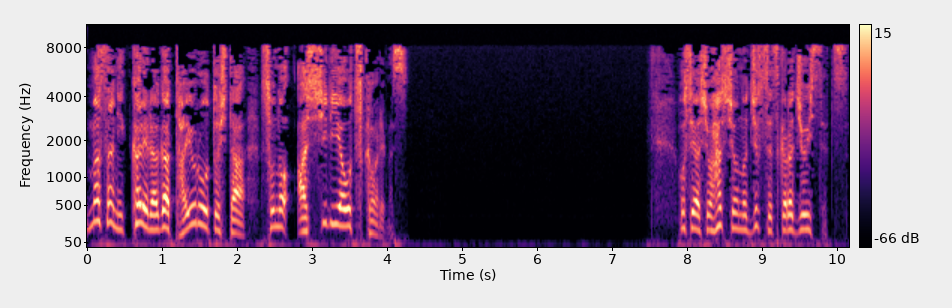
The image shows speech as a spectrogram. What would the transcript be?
まさに彼らが頼ろうとしたそのアッシリアを使われます。ホセア書8章の10節から11節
